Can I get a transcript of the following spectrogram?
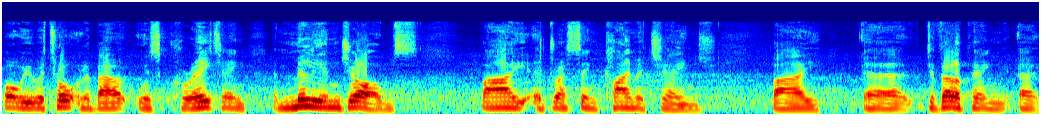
What we were talking about was creating a million jobs by addressing climate change, by uh, developing uh,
